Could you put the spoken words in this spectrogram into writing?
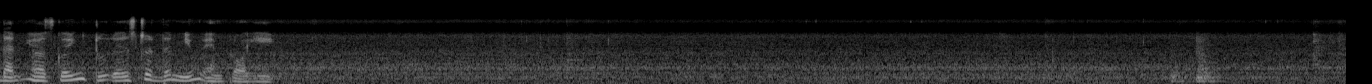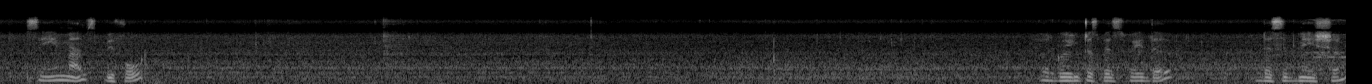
Then you are going to register the new employee same as before? We are going to specify the designation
